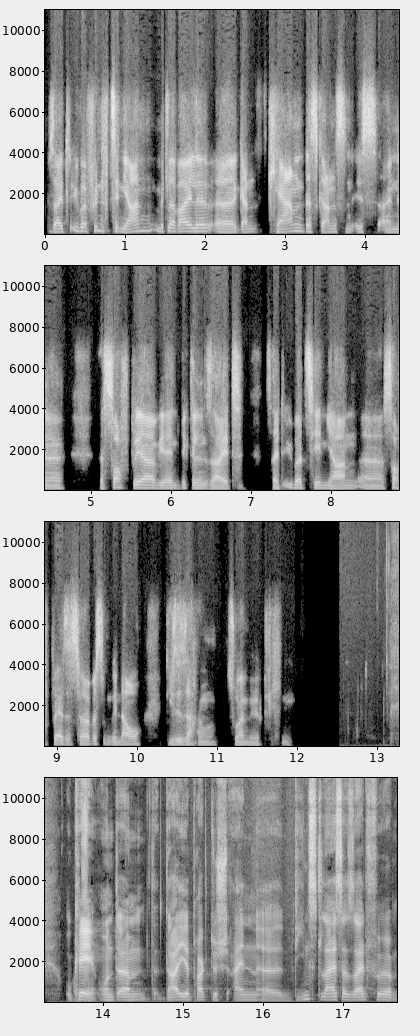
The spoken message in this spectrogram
seit über 15 Jahren mittlerweile. Äh, ganz, Kern des Ganzen ist eine, eine Software. Wir entwickeln seit, seit über zehn Jahren äh, Software as a Service, um genau diese Sachen zu ermöglichen. Okay, und ähm, da ihr praktisch ein äh, Dienstleister seid für,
